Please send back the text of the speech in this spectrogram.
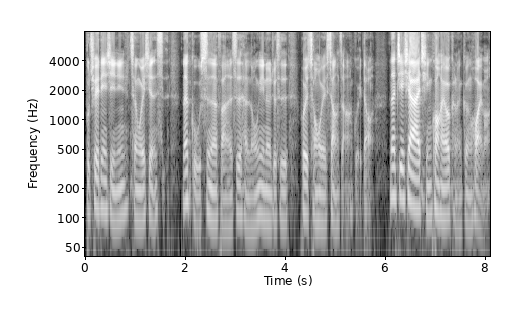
不确定性已经成为现实，那股市呢，反而是很容易呢，就是会重回上涨的轨道。那接下来情况还有可能更坏嘛？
